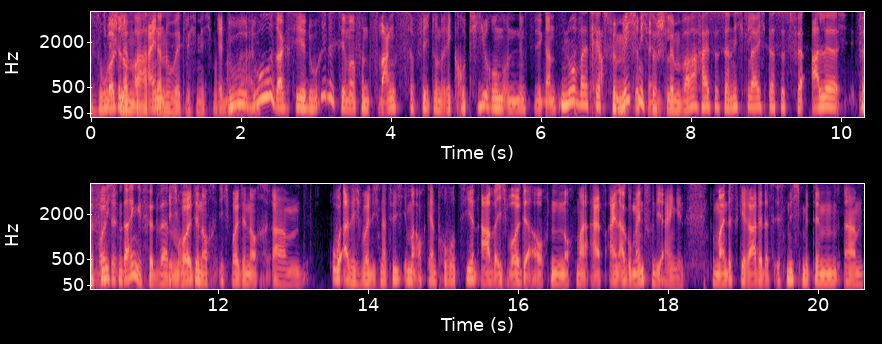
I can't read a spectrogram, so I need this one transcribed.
So Ich wollte schlimm war es ja nur wirklich nicht, Ja, du, sagen. du sagst hier, du redest hier immer von Zwangsverpflichtung und Rekrutierung und nimmst diese ganzen. Nur weil es jetzt für mich nicht so schlimm war, heißt es ja nicht gleich, dass es für alle ich verpflichtend eingeführt werden Ich muss. wollte noch, ich wollte noch ähm, also ich wollte dich natürlich immer auch gern provozieren, aber ich wollte auch nochmal auf ein Argument von dir eingehen. Du meintest gerade, das ist nicht mit dem, ähm,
